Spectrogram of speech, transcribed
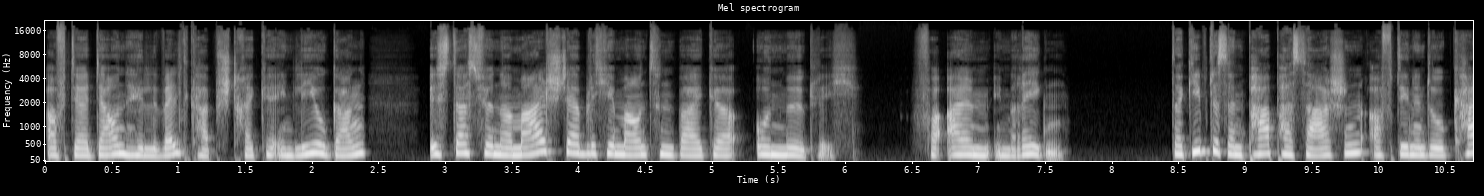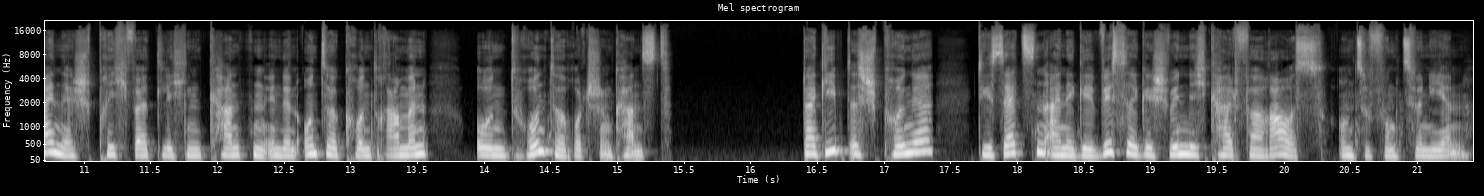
Auf der Downhill-Weltcup-Strecke in Leogang ist das für normalsterbliche Mountainbiker unmöglich vor allem im Regen. Da gibt es ein paar Passagen, auf denen du keine sprichwörtlichen Kanten in den Untergrund rammen und runterrutschen kannst. Da gibt es Sprünge, die setzen eine gewisse Geschwindigkeit voraus, um zu funktionieren.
